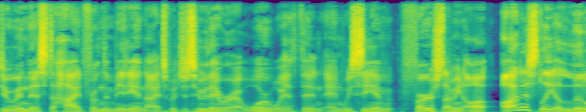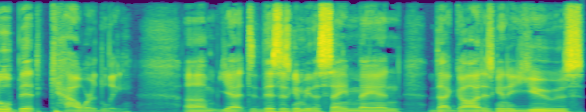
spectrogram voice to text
Doing this to hide from the Midianites, which is who they were at war with, and and we see him first. I mean, hon- honestly, a little bit cowardly. Um, yet this is going to be the same man that God is going to use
